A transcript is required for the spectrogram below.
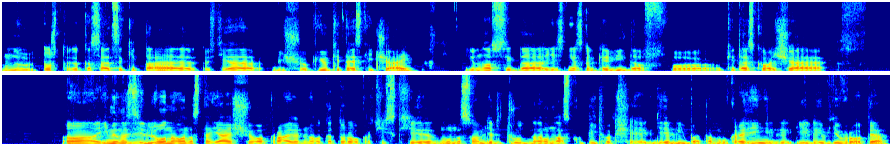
ну, то, что касается Китая, то есть я еще пью китайский чай, и у нас всегда есть несколько видов э, китайского чая, э, именно зеленого, настоящего, правильного, которого практически, ну, на самом деле трудно у нас купить вообще где-либо там в Украине или в Европе.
